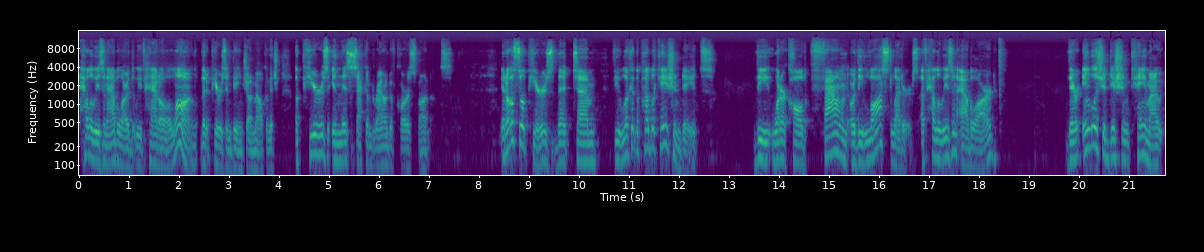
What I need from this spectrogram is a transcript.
Heloise and Abelard that we've had all along that appears in Being John Malkovich appears in this second round of correspondence. It also appears that um, if you look at the publication dates, the what are called found or the lost letters of Heloise and Abelard, their English edition came out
